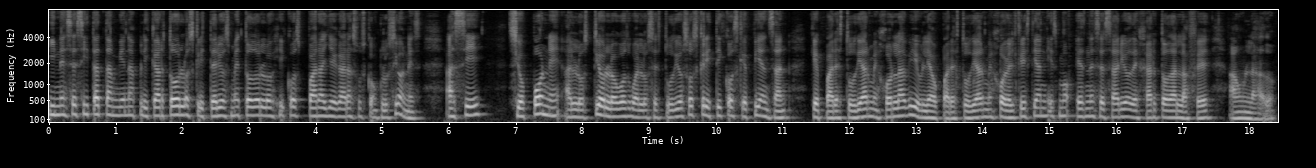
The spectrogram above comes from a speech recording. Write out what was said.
y necesita también aplicar todos los criterios metodológicos para llegar a sus conclusiones. Así, se opone a los teólogos o a los estudiosos críticos que piensan que para estudiar mejor la Biblia o para estudiar mejor el cristianismo es necesario dejar toda la fe a un lado.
